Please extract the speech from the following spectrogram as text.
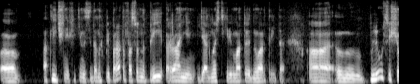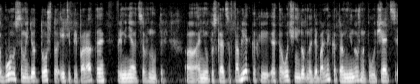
э, отличной эффективности данных препаратов, особенно при ранней диагностике ревматоидного артрита. А, э, плюс еще бонусом идет то, что эти препараты применяются внутрь. А, они выпускаются в таблетках, и это очень удобно для больных, которым не нужно получать э,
